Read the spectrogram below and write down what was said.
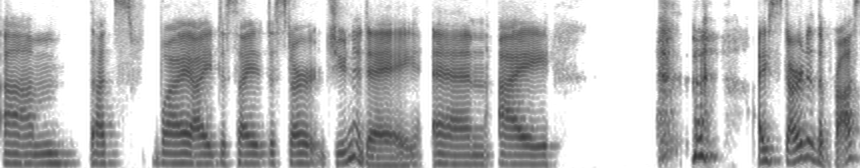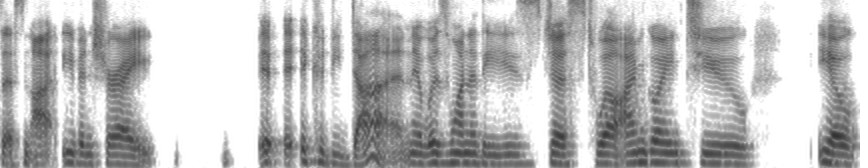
um that's why I decided to start Juunaday and I I started the process not even sure I it, it, it could be done. It was one of these just, well, I'm going to, you know,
